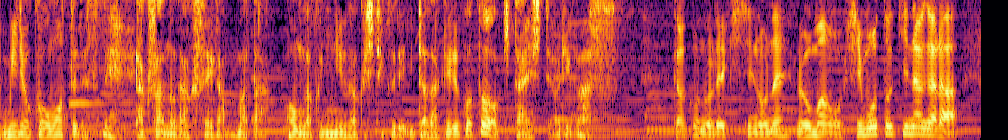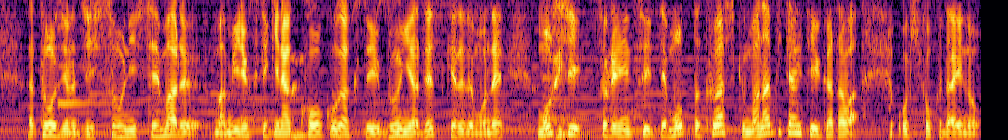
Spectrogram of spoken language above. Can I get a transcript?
魅力を持ってですねたくさんの学生がまた本学に入学してくれいただけることを期待しております。過去の歴史のねロマンを紐解きながら当時の実相に迫る、まあ、魅力的な考古学という分野ですけれどもねもしそれについてもっと詳しく学びたいという方は沖国大の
